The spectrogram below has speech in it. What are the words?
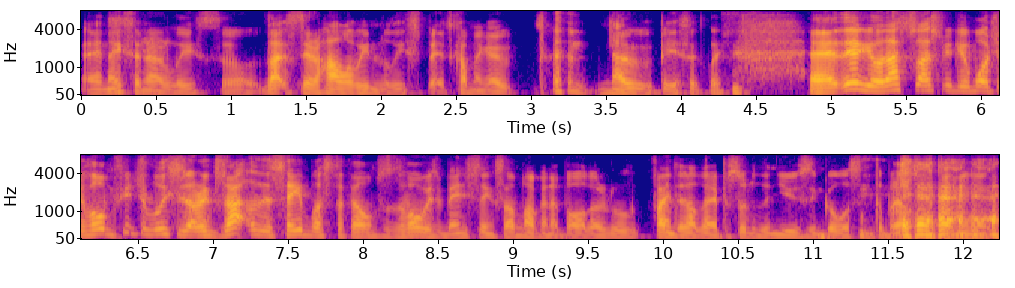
uh, nice and early. So that's their Halloween release, but it's coming out now, basically. Uh, there you go. That's that's what you can watch at home. Future releases are exactly the same list of films as I've always been mentioning, so I'm not going to bother. We'll find another episode of the news and go listen to what else is coming out.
